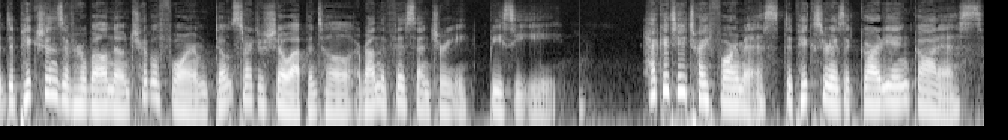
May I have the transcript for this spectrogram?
the depictions of her well known triple form don't start to show up until around the 5th century BCE. Hecate Triformis depicts her as a guardian goddess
